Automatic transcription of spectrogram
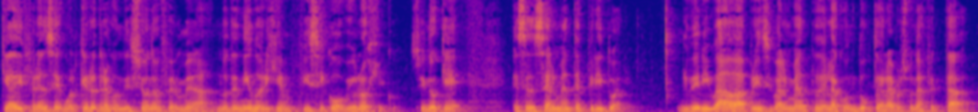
que a diferencia de cualquier otra condición o enfermedad no tenía un origen físico o biológico, sino que esencialmente espiritual y derivaba principalmente de la conducta de la persona afectada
